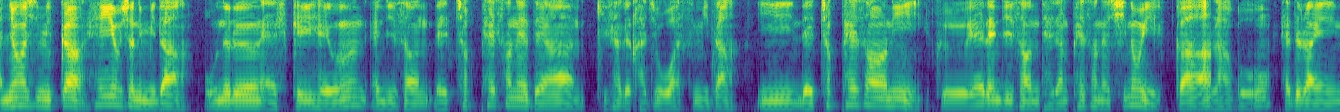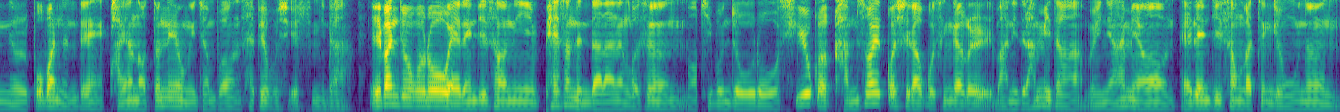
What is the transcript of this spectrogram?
안녕하십니까 헤이오션입니다. 오늘은 SK해운 NG선 내척 폐선에 대한 기사를 가지고 왔습니다. 이 내척 폐선이 그 LNG선 대량 폐선의 신호일까라고 헤드라인을 뽑았는데 과연 어떤 내용인지 한번 살펴보시겠습니다. 일반적으로 LNG선이 폐선된다라는 것은 뭐 기본적으로 수요가 감소할 것이라고 생각을 많이들 합니다. 왜냐하면 LNG선 같은 경우는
